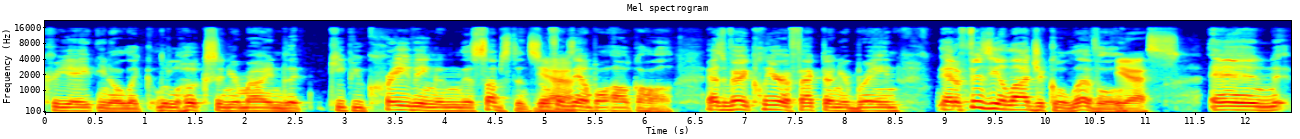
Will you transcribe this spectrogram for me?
create, you know, like little hooks in your mind that keep you craving this substance. So, yeah. for example, alcohol it has a very clear effect on your brain at a physiological level. Yes. And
